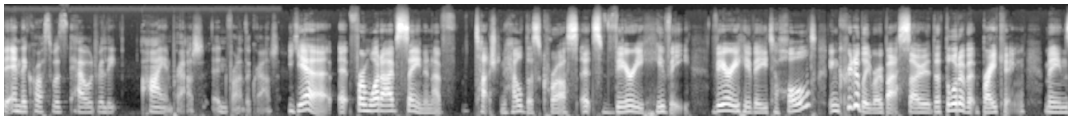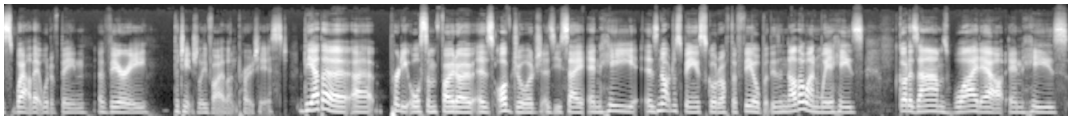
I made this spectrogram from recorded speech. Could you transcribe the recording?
and the cross was held really high and proud in front of the crowd. Yeah, it, from what I've seen, and I've touched and held this cross, it's very heavy. Very heavy to hold, incredibly robust. So the thought of it breaking means, wow, that would have been a very potentially violent protest. The other uh, pretty awesome photo is of George, as you say, and he is not just being escorted off the field, but there's another one where he's got his arms wide out and he's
